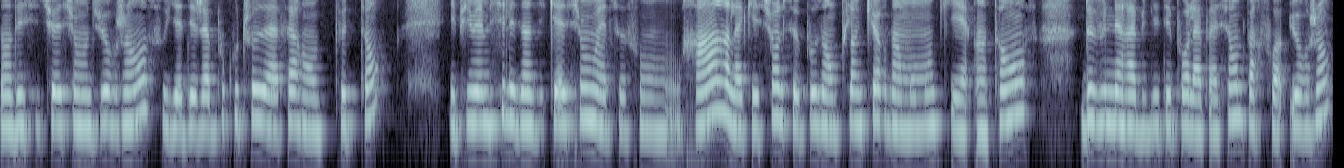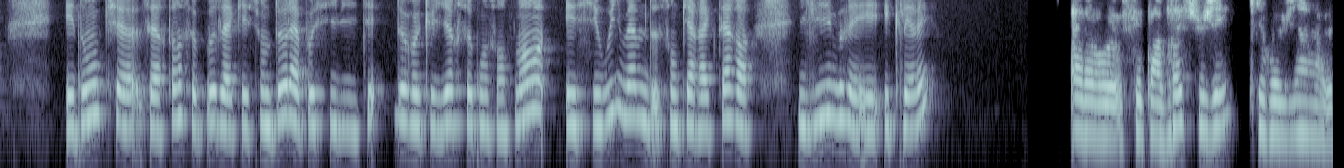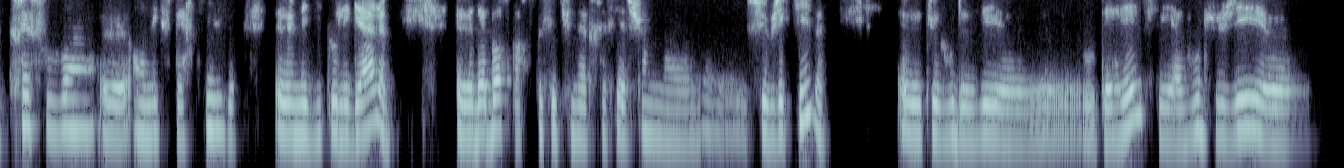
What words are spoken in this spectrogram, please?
dans des situations d'urgence où il y a déjà beaucoup de choses à faire en peu de temps. Et puis même si les indications, elles se font rares, la question, elle se pose en plein cœur d'un moment qui est intense, de vulnérabilité pour la patiente, parfois urgent. Et donc, euh, certains se posent la question de la possibilité de recueillir ce consentement, et si oui, même de son caractère libre et éclairé. Alors, euh, c'est un vrai sujet qui revient euh, très souvent euh, en expertise médico-légale. D'abord parce que c'est une appréciation subjective que vous devez opérer. C'est à vous de juger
